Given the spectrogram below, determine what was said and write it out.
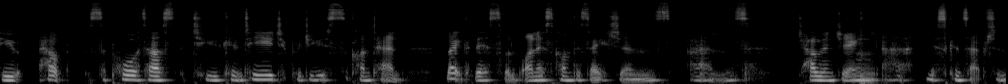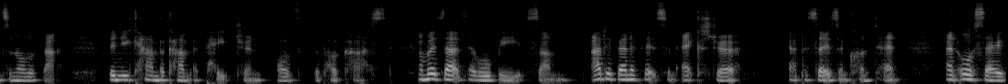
to help support us to continue to produce content like this, full of honest conversations and challenging uh, misconceptions and all of that, then you can become a patron of the podcast. And with that, there will be some added benefits, some extra episodes and content, and also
